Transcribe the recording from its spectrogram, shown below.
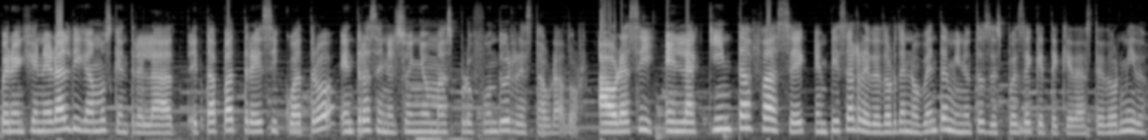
Pero en general digamos que entre la etapa 3 y 4 entras en el sueño más profundo y restaurador. Ahora sí, en la quinta fase empieza alrededor de 90 minutos después de que te quedaste dormido.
